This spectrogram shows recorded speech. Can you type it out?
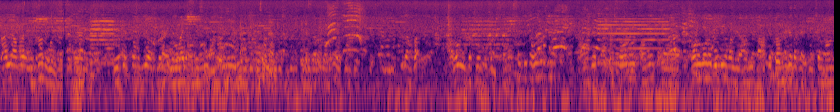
তাহলে আমরা আরও এটা সমস্যা যেটা হলো যে আমাদের শহরের অনেক বড় বড় বিল্ডিং বাড়ি আমাদের হাতে ডান দিকে দেখায় নয়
